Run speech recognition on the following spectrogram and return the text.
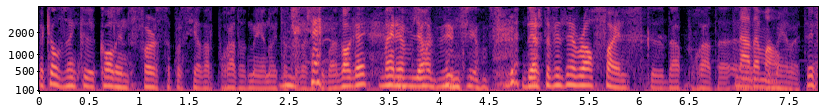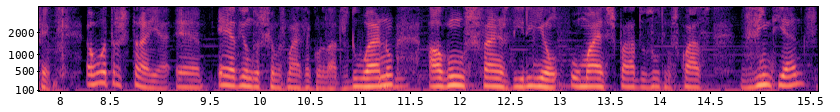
aqueles em que Colin Firth aparecia a dar porrada de meia-noite a toda a gente e mais alguém. Maravilhosos esses filmes. Desta vez é Ralph Fiennes que dá a porrada eh, Nada mal. meia-noite. Enfim, a outra estreia é, é de um dos filmes mais aguardados do ano. Alguns fãs diriam o mais esperado dos últimos quase 20 anos.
